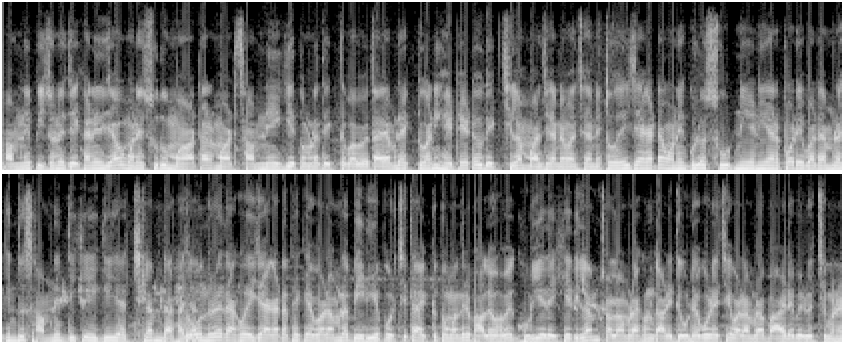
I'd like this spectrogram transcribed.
সামনে পিছনে যেখানে যাও মানে শুধু মাঠ আর মাঠ সামনে এগিয়ে তোমরা দেখতে পাবে। তাই আমরা একটুখানি হেঁটে হেঁটেও দেখছিলাম মাঝখানে মাঝখানে। তো এই জায়গাটা অনেকগুলো শ্যুট নিয়ে নেওয়ার পর এবারে আমরা কিন্তু সামনের দিকে এগিয়ে যাচ্ছিলাম। দেখা তো বন্ধুরা দেখো এই জায়গাটা থেকে এবার আমরা বেরিয়ে পড়ছি। তাই একটু তোমাদের ভালোভাবে ঘুরিয়ে দেখিয়ে দিলাম। চলো আমরা এখন গাড়িতে উঠে পড়েছি। এবার আমরা বাইরে বেরোচ্ছি মানে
